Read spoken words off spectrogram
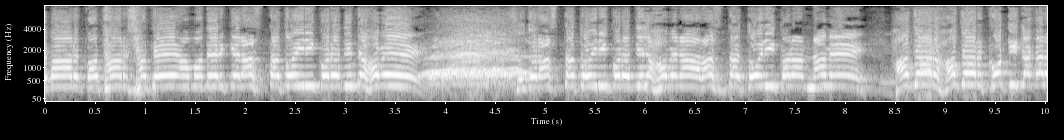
এবার কথার সাথে আমাদেরকে রাস্তা তৈরি করে দিতে হবে। শুধু রাস্তা তৈরি করে দিলে হবে না রাস্তা তৈরি করার নামে হাজার হাজার কোটি টাকার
